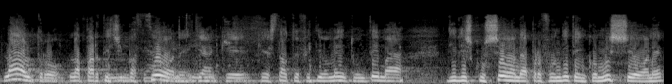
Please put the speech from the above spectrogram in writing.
L'altro, la partecipazione, che, anche, che è stato effettivamente un tema di discussione approfondita in Commissione,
